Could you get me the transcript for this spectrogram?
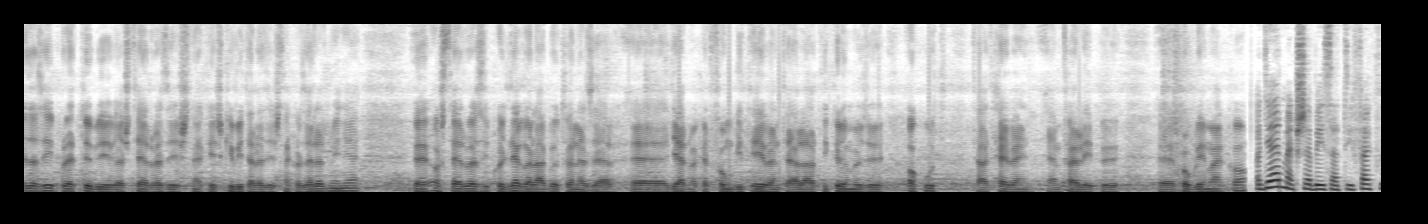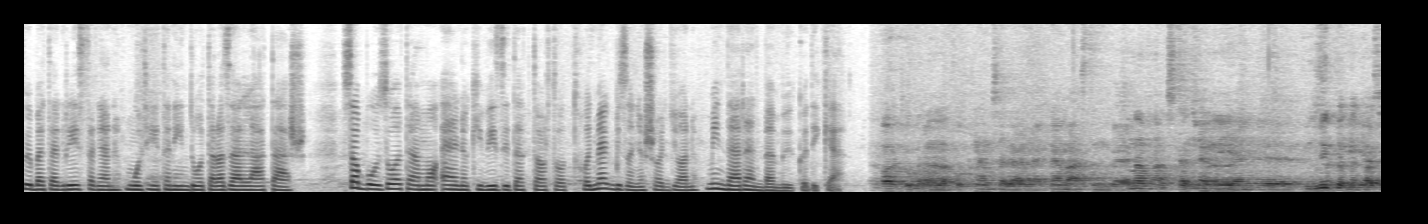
Ez az épület több éves tervezésnek és kivitelezésnek az eredménye. Azt tervezzük, hogy legalább 50 ezer gyermeket fogunk itt évente ellátni különböző akut, tehát hevenyen fellépő problémákkal. A gyermeksebészeti fekvőbeteg részegen múlt héten indult el az ellátás. Szabó Zoltán ma elnöki vizitet tartott, hogy megbizonyosodjon, minden rendben működik-e. Ajtók, nem szerelnek, nem áztunk be. Nem áztunk be. Semmilyen működnek az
